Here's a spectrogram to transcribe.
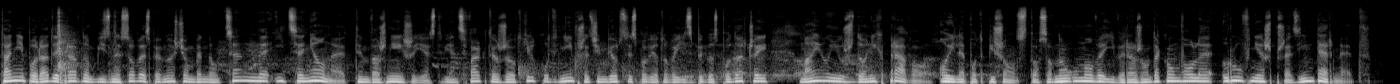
tanie porady prawno-biznesowe z pewnością będą cenne i cenione. Tym ważniejszy jest więc fakt, że od kilku dni przedsiębiorcy z Powiatowej Izby Gospodarczej mają już do nich prawo, o ile podpiszą stosowną umowę i wyrażą taką wolę również przez internet.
